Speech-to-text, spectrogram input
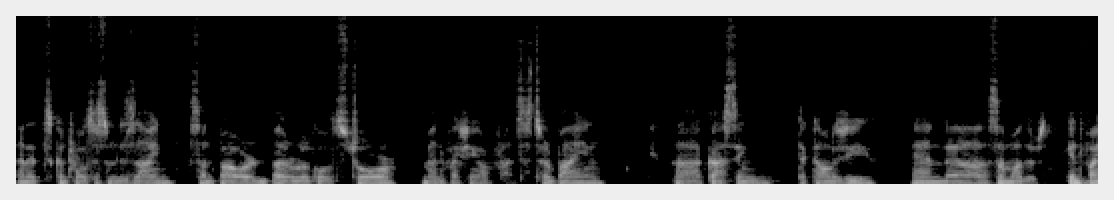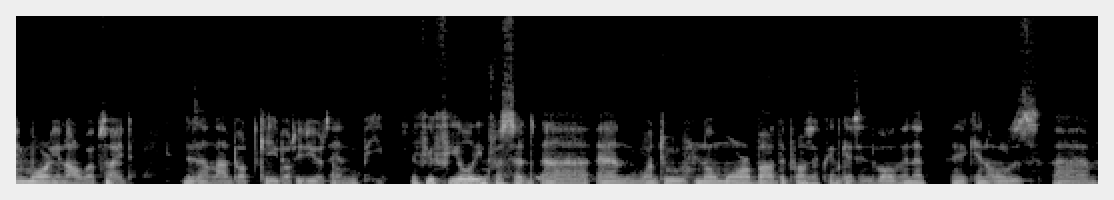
and its control system design, sun-powered uh, rural cold store, manufacturing of Francis turbine, uh, casting technology, and uh, some others. You can find more in our website designlab.ku.edu.np. If you feel interested uh, and want to know more about the project and get involved in it, you can always um,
